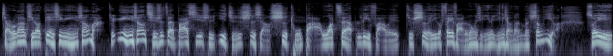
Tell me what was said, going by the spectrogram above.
假如刚刚提到电信运营商嘛，就运营商其实在巴西是一直是想试图把 WhatsApp 立法为就视为一个非法的东西，因为影响到他们生意了，所以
